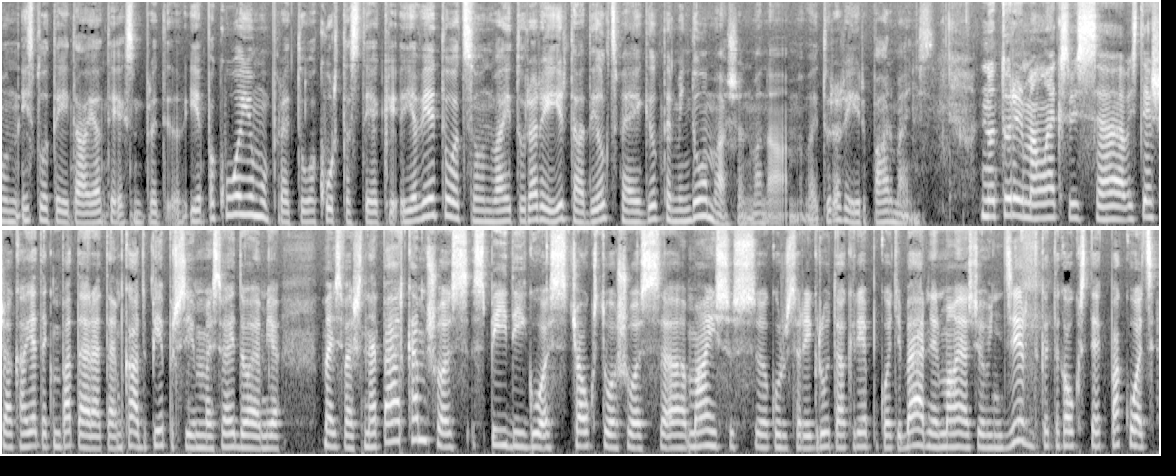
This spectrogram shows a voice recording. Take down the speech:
un izplatītāju attieksmi pret uh, iepakojumu, pret to, kur tas tiek ievietots, un vai tur arī ir tāda ilgspējīga ilgtermiņa domāšana manām, vai tur arī ir pārmaiņas? Nu, tur ir, man liekas, vis, uh, vistiešākā ietekme patērētājiem, kādu pieprasījumu mēs veidojam. Ja mēs vairs nepērkam šos spīdīgos, čaukstošos uh, maisus, kurus arī grūtāk ir iepakot, ja bērni ir mājās, jo viņi dzird, ka kaut kas tiek pakots.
